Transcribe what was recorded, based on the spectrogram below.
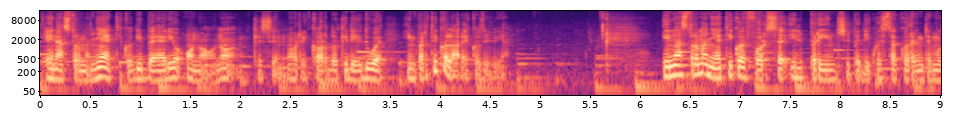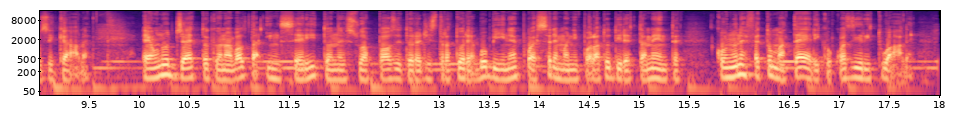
e nastro magnetico di Berio o Nono, anche se non ricordo chi dei due in particolare e così via. Il nastro magnetico è forse il principe di questa corrente musicale. È un oggetto che una volta inserito nel suo apposito registratore a bobine può essere manipolato direttamente, con un effetto materico, quasi rituale,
